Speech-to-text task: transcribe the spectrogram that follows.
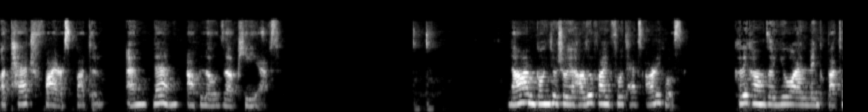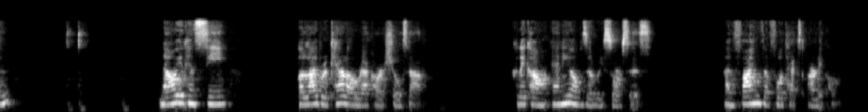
Attach Files button and then upload the PDFs. Now I'm going to show you how to find full text articles. Click on the UI link button. Now you can see a library catalog record shows up. Click on any of the resources and find the full text article.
